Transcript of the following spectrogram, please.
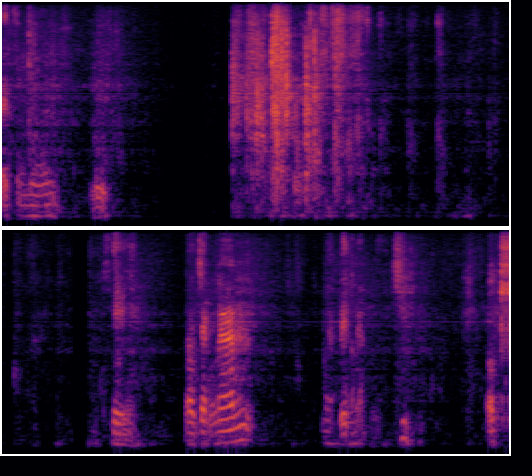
ไปตรงนู้นหลุดโอเค ต่อจากนั้นมาเป็นแบบนี้โอเค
